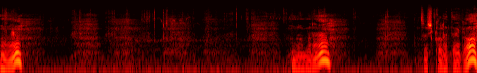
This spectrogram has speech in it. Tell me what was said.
Mhm. Dobra. Coś kole tego.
